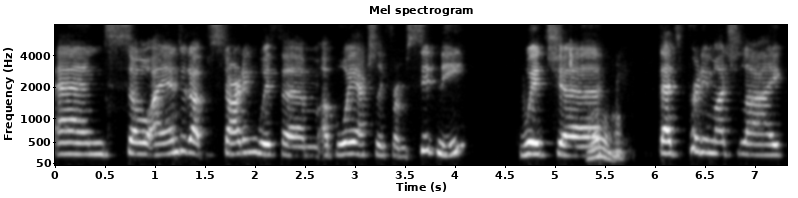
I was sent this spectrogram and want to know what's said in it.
And so I ended up starting with um, a boy actually from Sydney which uh, oh. that's pretty much like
